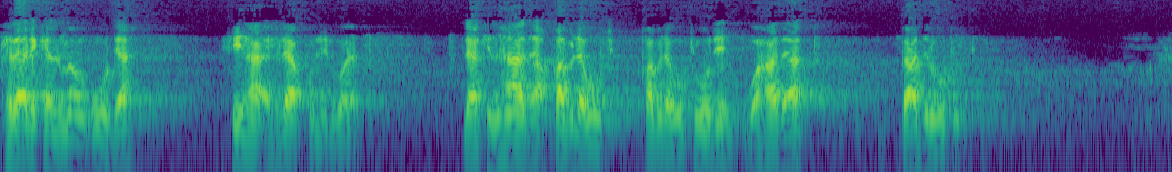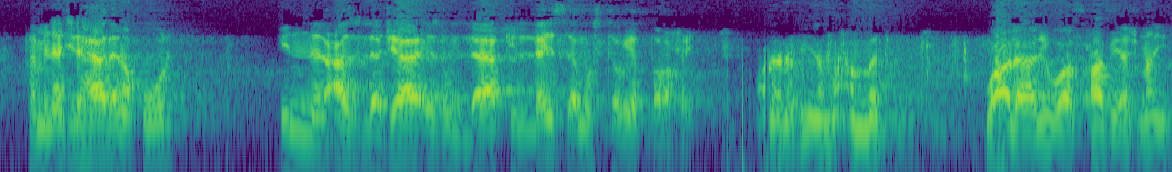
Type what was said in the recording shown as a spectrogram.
كذلك الموءودة فيها إهلاك للولد. لكن هذا قبل قبل وجوده وهذاك بعد الوجود. فمن أجل هذا نقول إن العزل جائز لكن ليس مستوي الطرفين. على نبينا محمد وعلى آله وأصحابه أجمعين.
